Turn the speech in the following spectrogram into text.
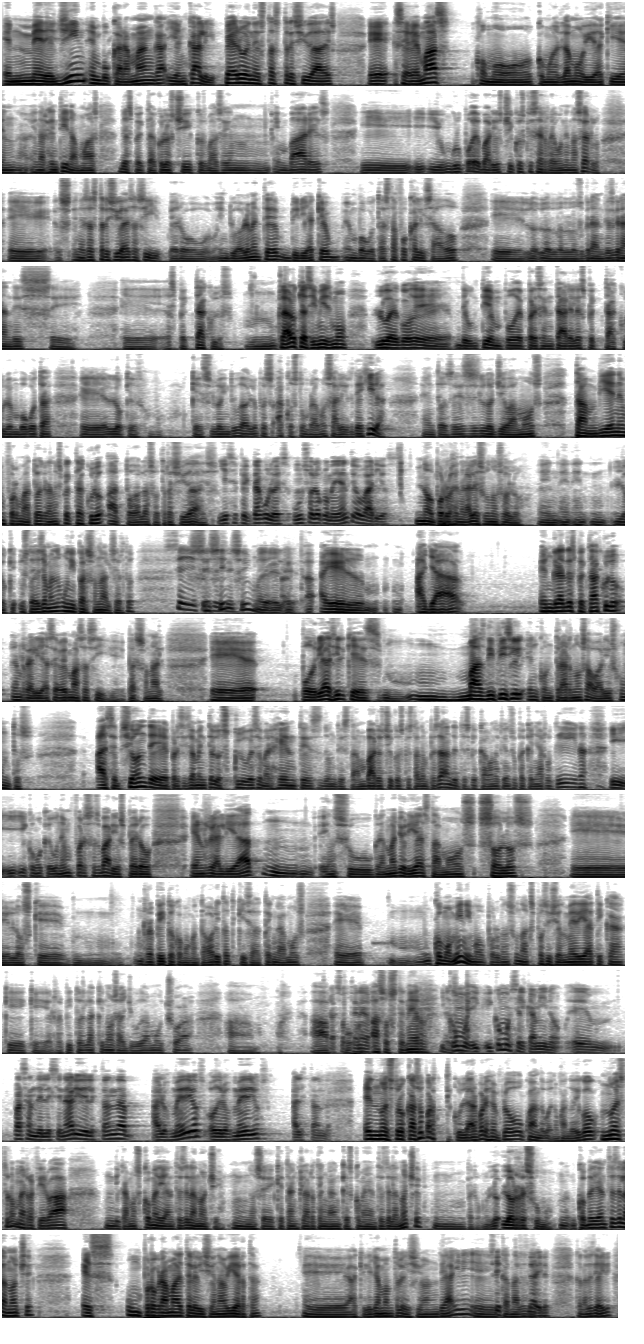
en Medellín, en Bucaramanga y en Cali, pero en estas tres ciudades eh, se ve más como, como es la movida aquí en, en Argentina, más de espectáculos chicos, más en, en bares y, un grupo de varios chicos que se reúnen a hacerlo. Eh, en esas tres ciudades así, pero indudablemente diría que en Bogotá está focalizado eh, lo- lo- lo- los grandes, grandes... eh, espectáculos. Mm, Claro que asimismo, luego de, de un tiempo de presentar el espectáculo en Bogotá, lo que, que es lo indudable, pues acostumbramos a salir de gira. Entonces lo llevamos también en formato de gran espectáculo a todas las otras ciudades. ¿Y ese espectáculo es un solo comediante o varios? No, por lo general es uno solo. En, en- en- en lo que ustedes llaman unipersonal, ¿cierto? Sí, Sí, sí, sí. El- el- a- el- allá en grande espectáculo, en realidad se ve más así, eh, personal. Eh, podría decir que es más difícil encontrarnos a varios juntos. A excepción de precisamente los clubes emergentes, donde están varios chicos que están empezando, entonces que cada uno tiene su pequeña rutina y, como que unen fuerzas varios, pero en realidad, mm, en su gran mayoría, estamos solos. eh, los que, mm, repito, como contaba ahorita, quizá tengamos eh, mm, como mínimo, por lo menos una exposición mediática que, que, repito, es la que nos ayuda mucho a, a, a- A sostener. a sostener ¿Y eso. cómo, y, y cómo es el camino? Eh, ¿Pasan del escenario y del stand-up a los medios o de los medios al stand-up? En nuestro caso particular, por ejemplo, cuando, bueno, cuando digo nuestro, me refiero a, digamos, comediantes de la noche. No sé qué tan claro tengan que es comediantes de la noche, mm, pero lo, lo resumo. Comediantes de la noche es un programa de televisión abierta. eh, aquí le llaman televisión de aire, eh, Sí, canales de de, aire. canales de aire,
